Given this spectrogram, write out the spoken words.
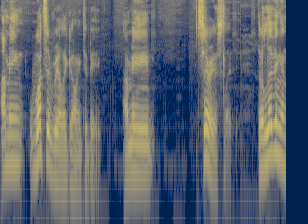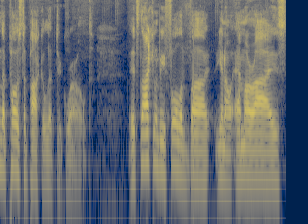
I mean, what's it really going to be? I mean, seriously, they're living in the post apocalyptic world. It's not going to be full of, uh, you know, MRIs,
